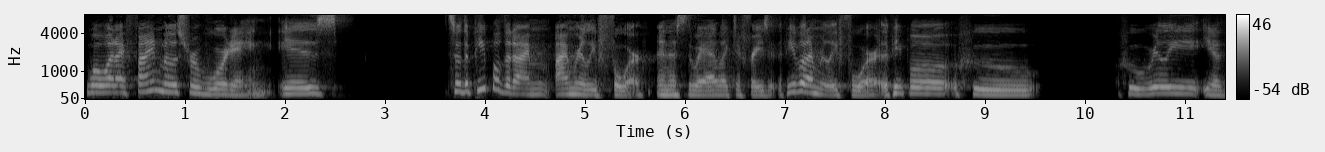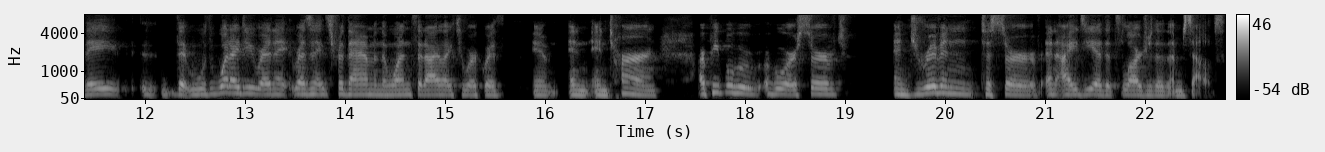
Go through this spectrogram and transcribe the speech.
Well, what I find most rewarding is so the people that I'm I'm really for, and that's the way I like to phrase it. The people that I'm really for, the people who who really you know they that with what i do resonates for them and the ones that i like to work with in in, in turn are people who who are served and driven to serve an idea that's larger than themselves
